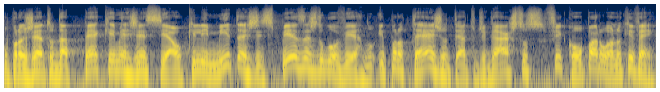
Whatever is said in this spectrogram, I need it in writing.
O projeto da PEC emergencial, que limita as despesas do governo e protege o teto de gastos, ficou para o ano que vem.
